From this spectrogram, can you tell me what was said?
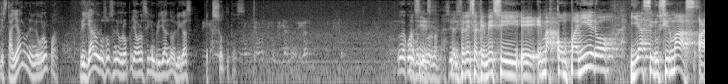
Y estallaron en Europa. Brillaron los dos en Europa y ahora siguen brillando en ligas exóticas. Estoy de acuerdo Así contigo, es. Hernán. Así la es. diferencia que Messi eh, es más compañero y hace lucir más a,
